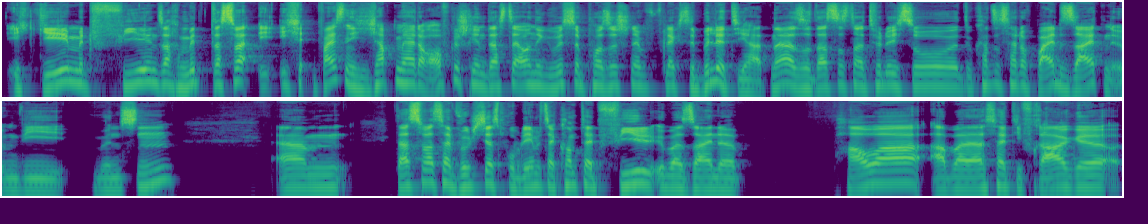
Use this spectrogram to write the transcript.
ich gehe mit vielen Sachen mit. Das war, ich weiß nicht, ich habe mir halt auch aufgeschrieben, dass der auch eine gewisse Positional Flexibility hat. Ne? Also, das ist natürlich so, du kannst es halt auf beide Seiten irgendwie münzen. Ähm, das, was halt wirklich das Problem ist, der kommt halt viel über seine Power, aber das ist halt die Frage,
